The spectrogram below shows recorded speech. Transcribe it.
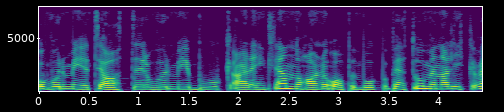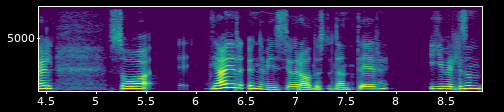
og hvor mye teater og hvor mye bok er det egentlig igjen? Nå har han jo åpen bok på P2, men allikevel. Så jeg underviser jo radiostudenter i veldig sånn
